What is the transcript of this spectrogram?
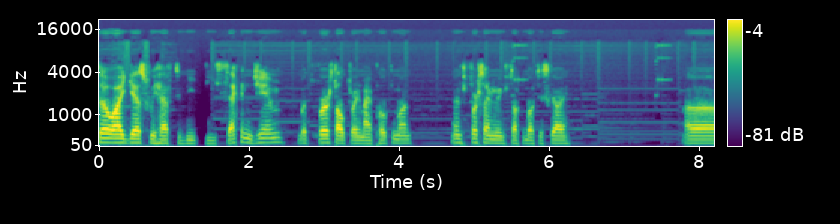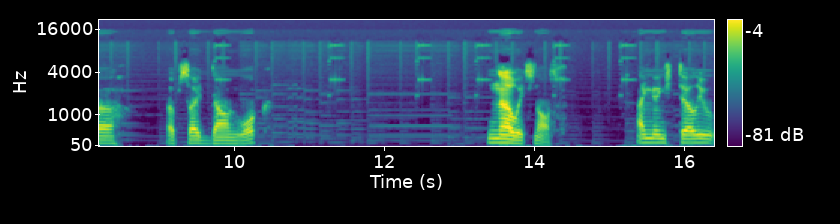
So I guess we have to beat the second gym, but first I'll train my Pokemon. And first I'm going to talk about this guy. Uh, upside down walk. No, it's not. I'm going to tell you.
